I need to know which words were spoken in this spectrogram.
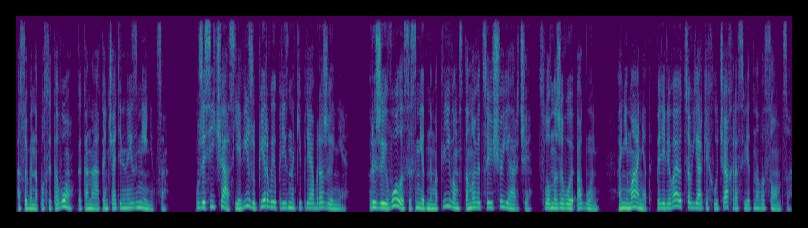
особенно после того, как она окончательно изменится. Уже сейчас я вижу первые признаки преображения. Рыжие волосы с медным отливом становятся еще ярче, словно живой огонь. Они манят, переливаются в ярких лучах рассветного солнца.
